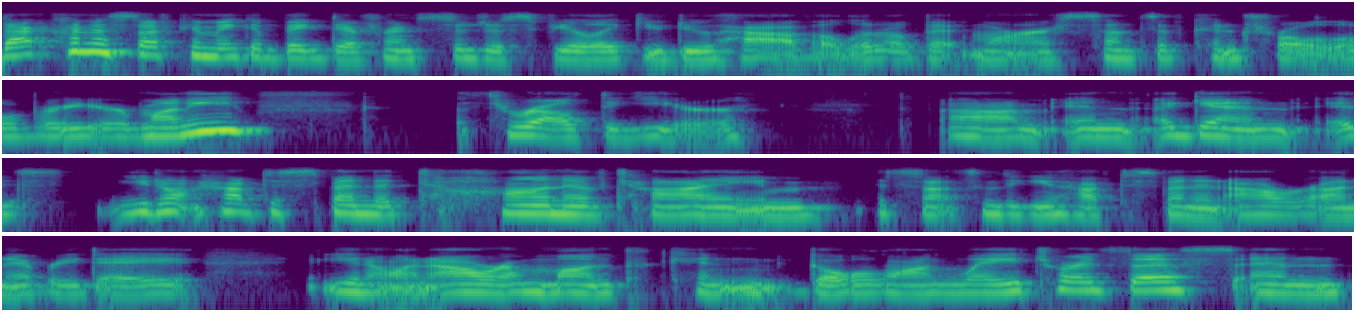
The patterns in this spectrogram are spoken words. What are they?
that kind of stuff can make a big difference to just feel like you do have a little bit more sense of control over your money throughout the year. Um, and again, it's you don't have to spend a ton of time. It's not something you have to spend an hour on every day. You know an hour a month can go a long way towards this. And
